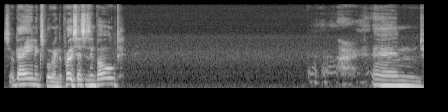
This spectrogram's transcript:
so again, exploring the processes involved. And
